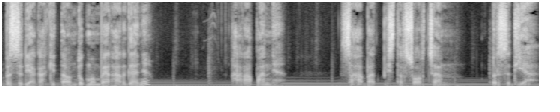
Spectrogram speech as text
Bersediakah kita untuk membayar harganya? Harapannya sahabat Mr. Sorchan bersedia.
